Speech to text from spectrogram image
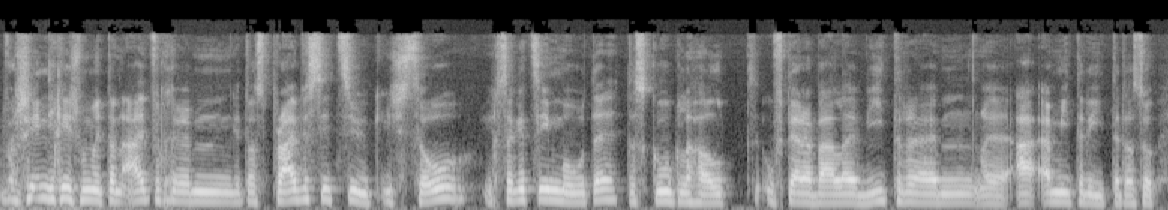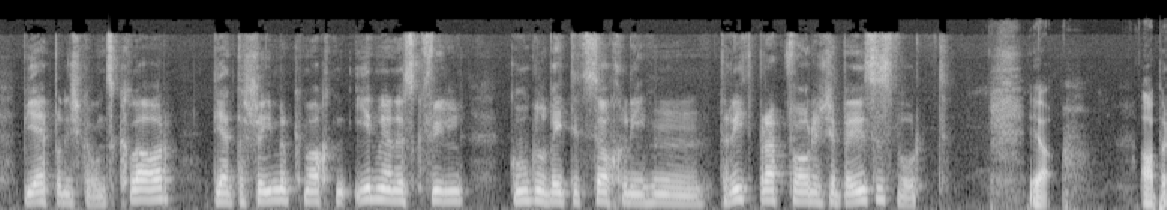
wahrscheinlich ist momentan einfach ähm, das Privacy-Zeug so, ich sage jetzt in Mode, dass Google halt auf dieser Welle weiter ähm, äh, äh, mitreitet. Also bei Apple ist ganz klar, die haben das schon immer gemacht und irgendwie habe ich das Gefühl, Google wird jetzt so ein bisschen, hm, Trittbrettfahren ist ein böses Wort. Ja, aber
